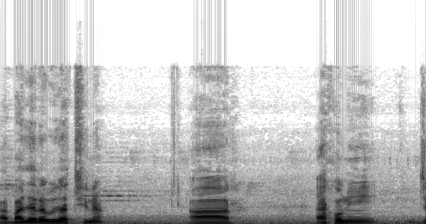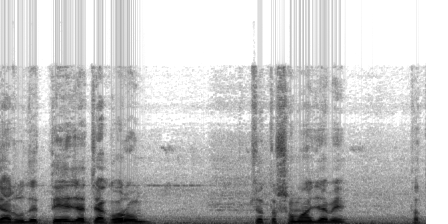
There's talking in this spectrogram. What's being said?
আর বাজারেও যাচ্ছি না। আর এখনই যা রোদের তেজ আর যা গরম, যত সময় যাবে তত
